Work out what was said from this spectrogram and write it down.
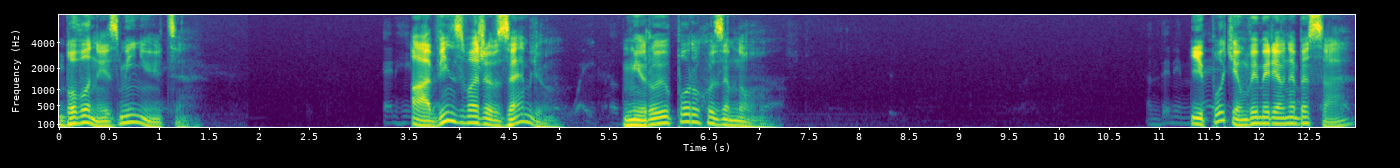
Бо вони змінюються. А він зважив землю мірою пороху земного. І потім виміряв небеса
